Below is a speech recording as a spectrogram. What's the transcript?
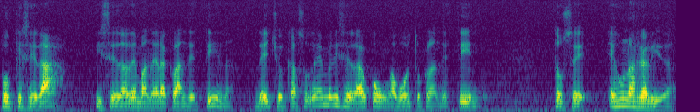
porque se da, y se da de manera clandestina. De hecho, el caso de Emily se da con un aborto clandestino. Entonces, es una realidad.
